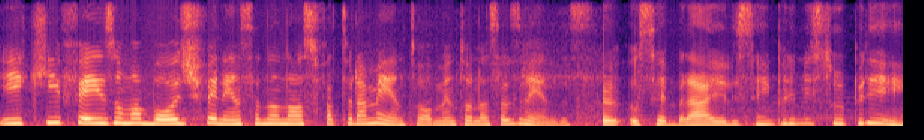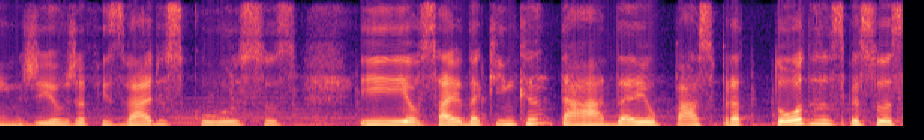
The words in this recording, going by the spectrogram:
e que fez uma boa diferença no nosso faturamento, aumentou nossas vendas. O Sebrae, ele sempre me surpreende. Eu já fiz vários cursos e eu saio daqui encantada, eu passo para todas as pessoas.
